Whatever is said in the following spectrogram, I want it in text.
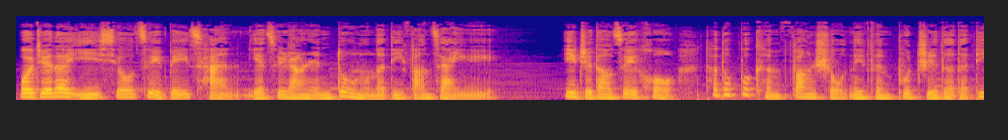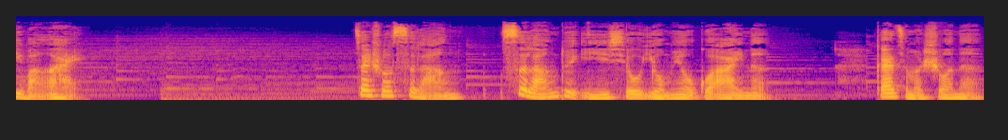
我觉得宜修最悲惨也最让人动容的地方在于。一直到最后，他都不肯放手那份不值得的帝王爱。再说四郎，四郎对宜修有没有过爱呢？该怎么说呢？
